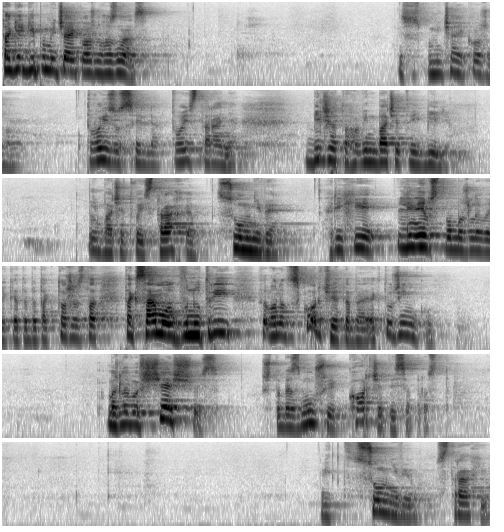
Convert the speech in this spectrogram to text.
Так як і помічає кожного з нас. Ісус помічає кожного. Твої зусилля, твої старання. Більше того, Він бачить твій біль. Він бачить твої страхи, сумніви, гріхи, лінивство, можливо, яке тебе так теж так само внутрі, воно скорчує тебе, як ту жінку. Можливо, ще щось, що тебе змушує корчитися просто. Від сумнівів, страхів.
